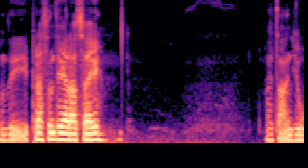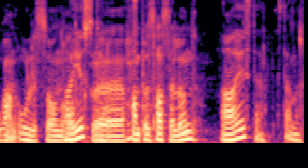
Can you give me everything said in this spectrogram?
och de presenterar sig. Vad heter han? Johan Olsson Ja, och just det, eh, just Hampus Hasselund. Ja, just det. Det stämmer.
